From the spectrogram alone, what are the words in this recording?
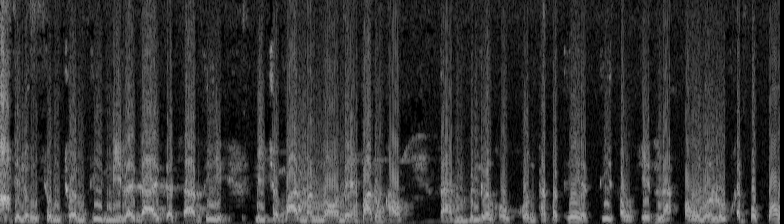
ครับไม่ใช่เรื่องของชุมชนที่มีรายได้ จากการที่มีชาวบ้านมานอนในบ้านของเขา แต่มันเป็นเรื่องของคนทั้งประเทศที่ต้องเห็นและต้องมารุกกันปกป้อง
